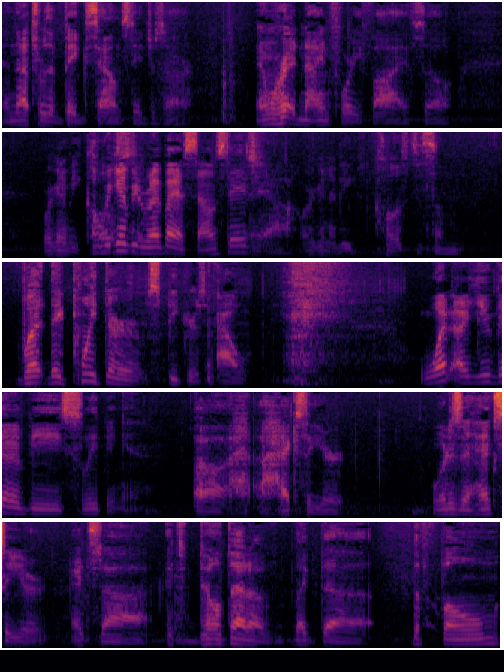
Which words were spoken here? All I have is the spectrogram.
and that's where the big sound stages are. And we're at nine forty-five, so we're gonna be. Close Are we gonna be right by a sound stage? Yeah, we're gonna be close to some. But they point their speakers out. What are you gonna be sleeping in? Uh, a hexayurt. What is a hexayurt? It's uh, it's built out of like the the foam.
